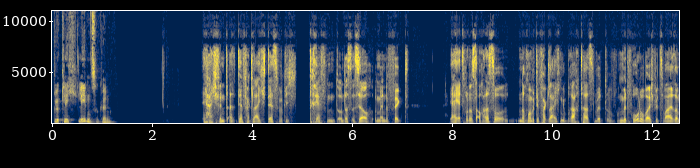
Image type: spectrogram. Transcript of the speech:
glücklich leben zu können. Ja, ich finde, also der Vergleich, der ist wirklich treffend und das ist ja auch im Endeffekt ja, jetzt, wo du es auch alles so nochmal mit dem Vergleichen gebracht hast, mit, mit Frodo beispielsweise,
